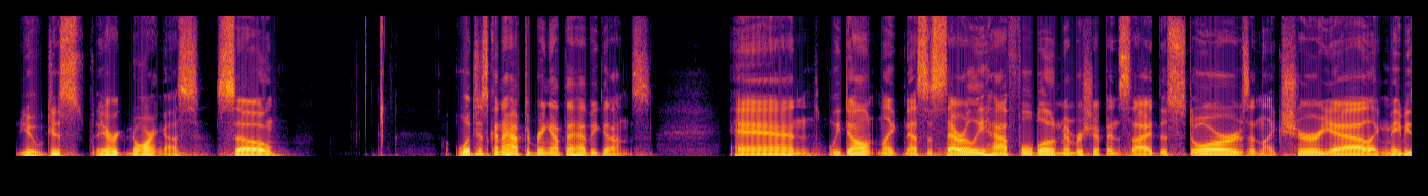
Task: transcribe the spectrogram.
you just are ignoring us. So we're just gonna have to bring out the heavy guns." And we don't like necessarily have full blown membership inside the stores and like sure yeah like maybe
